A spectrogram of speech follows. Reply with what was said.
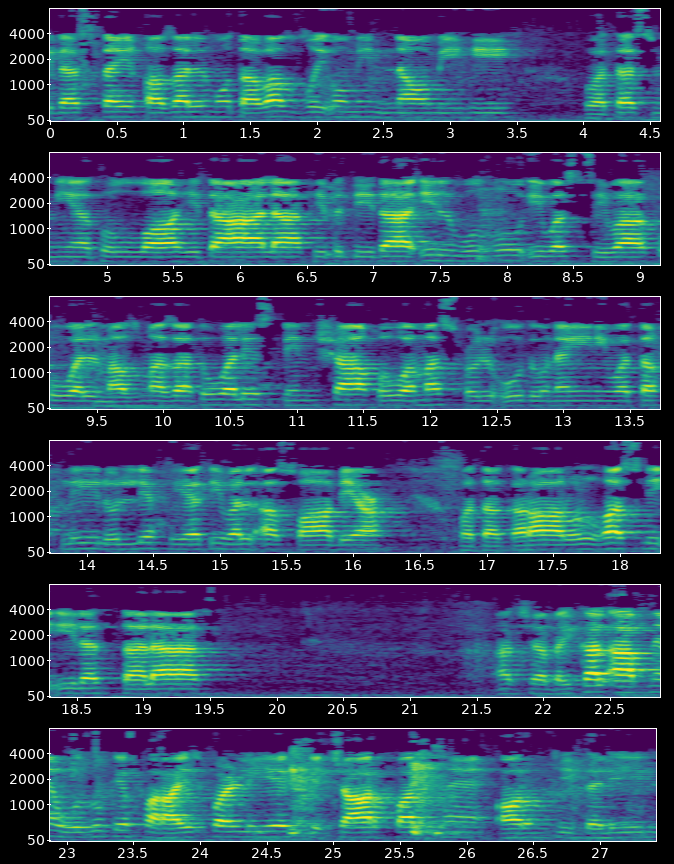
إذا استيقظ المتوضئ من نومه. وتسمية الله تعالى في ابتداء الوضوء والسواك والمضمزة والاستنشاق ومسح الأذنين وتخليل اللحية والأصابع. وتكرار الغسل إلى الثلاث اچھا بھائی، کل آپ نے وضو کے فرائض پڑھ لیے، کہ چار فرض ہیں اور ان کی دلیل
